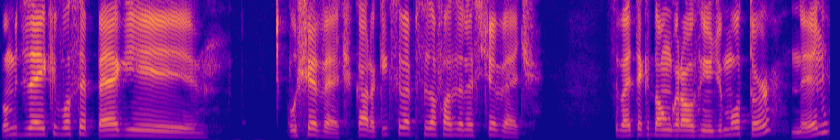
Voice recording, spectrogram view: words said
Vamos dizer aí que você pegue o Chevette. Cara, o que, que você vai precisar fazer nesse Chevette? Você vai ter que dar um grauzinho de motor nele,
